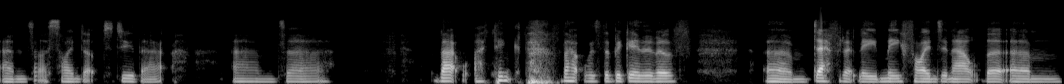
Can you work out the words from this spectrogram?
And I signed up to do that, and uh, that I think that was the beginning of um, definitely me finding out that um,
